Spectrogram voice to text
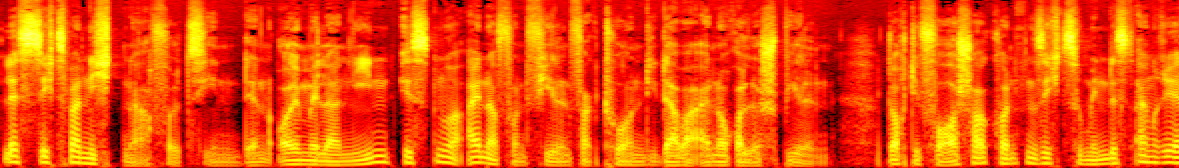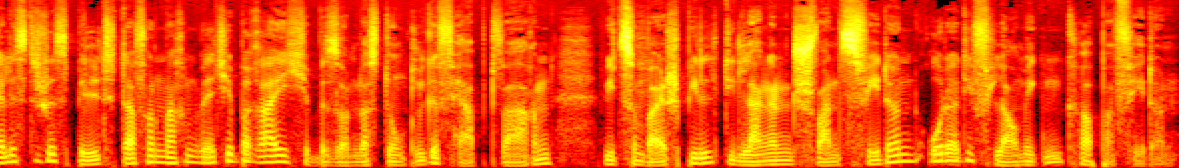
lässt sich zwar nicht nachvollziehen, denn Eumelanin ist nur einer von vielen Faktoren, die dabei eine Rolle spielen. Doch die Forscher konnten sich zumindest ein realistisches Bild davon machen, welche Bereiche besonders dunkel gefärbt waren, wie zum Beispiel die langen Schwanzfedern oder die flaumigen Körperfedern.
